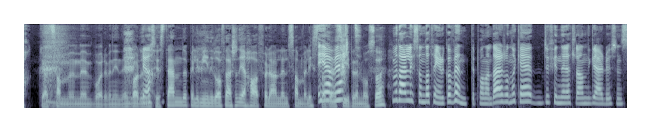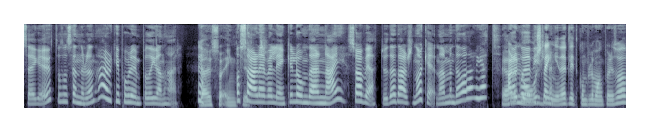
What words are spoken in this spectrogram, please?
akkurat samme med våre venninner. Bare Ja. du sier standup eller minigolf. Det er sånn, Jeg har, føler jeg den samme lista. Jeg det vet. sier dem også. Men det liksom, da trenger du ikke å vente på den. Det er sånn, ok, Du finner et eller annet greier du syns ser gøy ut, og så sender du den. Her er du ikke på problem på de greiene her. Det er jo så enkelt. Og så er det veldig enkelt. Og om det er nei, så vet du det. Da er det sånn, ok, nei, men den er det greit. Ja. Er det lov å slenge inn et lite kompliment på henne?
